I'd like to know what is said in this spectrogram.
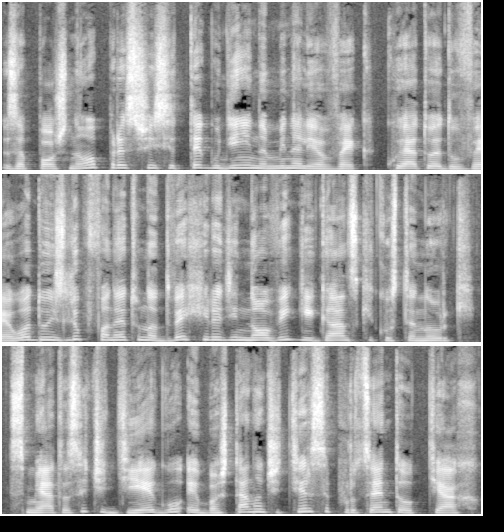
започнала през 60-те години на миналия век, която е довела до излюпването на 2000 нови гигантски костенурки. Смята се, че Диего е баща на 40% от тях.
